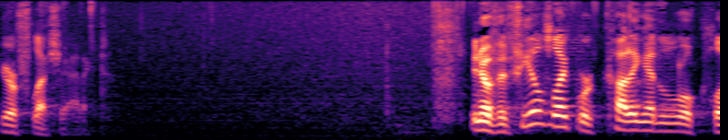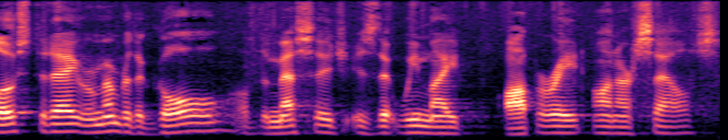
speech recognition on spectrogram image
you're a flesh addict. You know, if it feels like we're cutting it a little close today, remember the goal of the message is that we might operate on ourselves.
